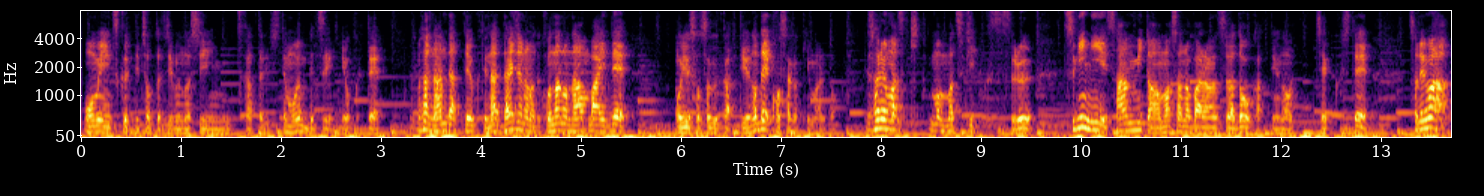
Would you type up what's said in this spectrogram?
多めに作ってちょっと自分のシーンに使ったりしても別によくて、まあ、それは何であってよくてな大事なので粉の何倍でお湯注ぐかっていうので濃さが決まると。でそれをまずきままずフィックスする。次に酸味と甘さのバランスはどうかっていうのをチェックしてそれは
